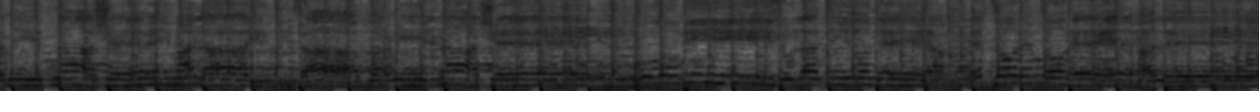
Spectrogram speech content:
כבר מתנשם עם הליל, זהב כבר מתנשם. ומי זולתי יודע איך צורם צורם הלב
